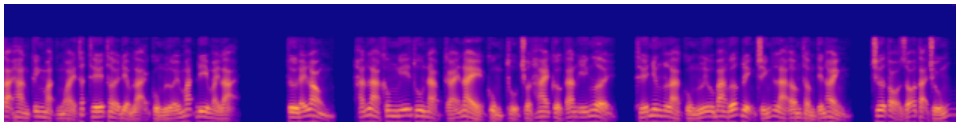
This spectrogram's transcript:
tại hàn kinh mặt ngoài thất thế thời điểm lại cùng lưới mắt đi mày lại. Từ đáy lòng, hắn là không nghĩ thu nạp cái này cùng thủ chuột hai cực ăn ý người, thế nhưng là cùng lưu bang ước định chính là âm thầm tiến hành, chưa tỏ rõ tại chúng,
